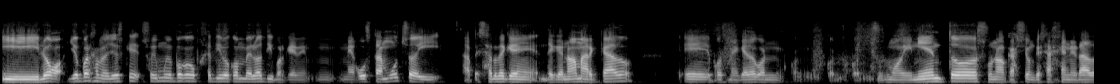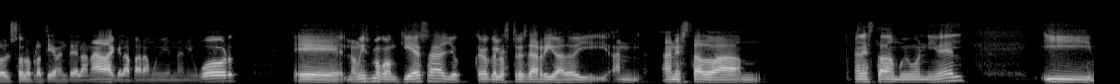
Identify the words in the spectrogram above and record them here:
y luego, yo, por ejemplo, yo es que soy muy poco objetivo con Velotti porque me, gusta mucho y a pesar de que, de que no ha marcado, eh, pues me quedo con, sus movimientos, una ocasión que se ha generado el solo prácticamente de la nada, que la para muy bien Danny Ward. Eh, lo mismo con Chiesa, yo creo que los tres de arriba de hoy han, han estado, a, han estado a muy buen nivel. Y,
